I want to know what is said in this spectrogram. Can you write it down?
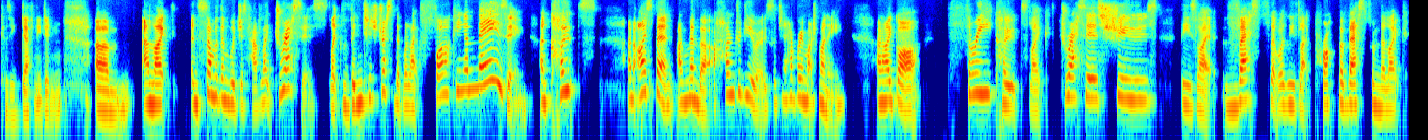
because he definitely didn't. Um, and like, and some of them would just have like dresses, like vintage dresses that were like fucking amazing, and coats. And I spent, I remember, a hundred euros. I didn't have very much money, and I got three coats, like dresses, shoes, these like vests that were these like proper vests from the like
